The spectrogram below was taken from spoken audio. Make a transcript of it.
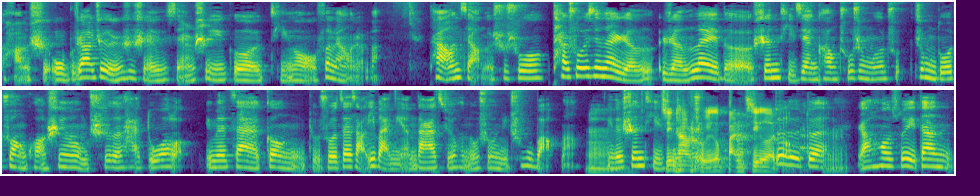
好像是我不知道这个人是谁，显然是一个挺有分量的人吧。他好像讲的是说，他说现在人人类的身体健康出这么多这么多状况，是因为我们吃的太多了。因为在更比如说在早一百年，大家其实很多时候你吃不饱嘛，嗯，你的身体经常处于一个半饥饿状态。对对对，然后所以但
